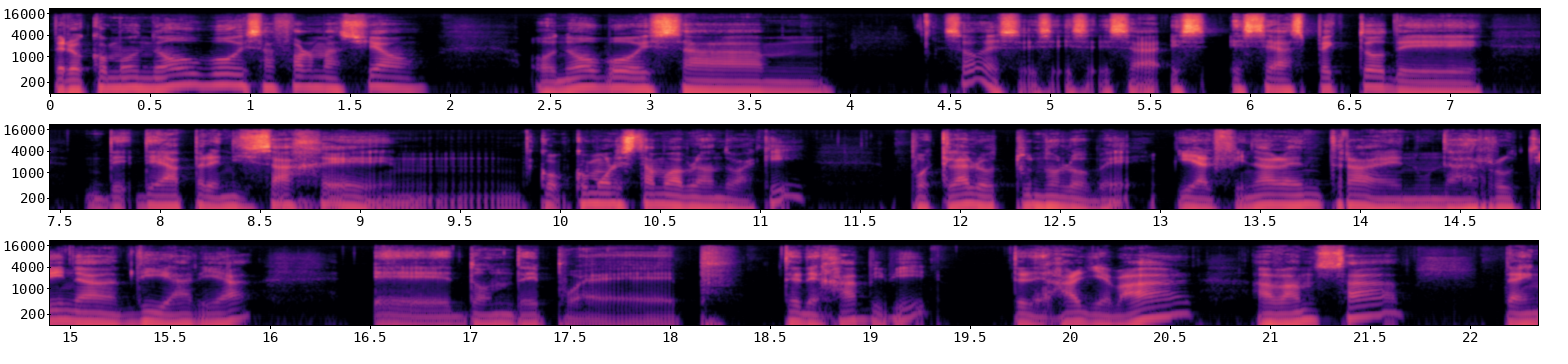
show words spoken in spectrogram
Pero como no hubo esa formación o no hubo esa, mm, eso es, ese aspecto de, de, aprendizaje, mm, como le estamos hablando aquí, pues claro, tú no lo ves y al final entra en una rutina diaria eh, donde pues te deja vivir, te deja llevar, avanza, te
